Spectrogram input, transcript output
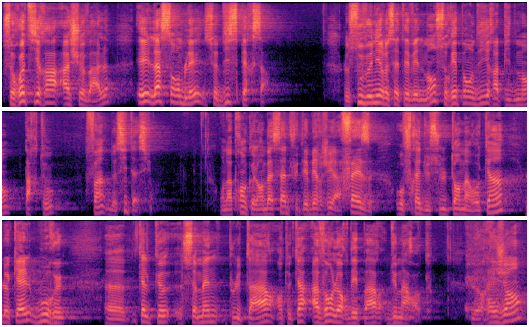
se retira à cheval et l'assemblée se dispersa. Le souvenir de cet événement se répandit rapidement partout. Fin de citation. On apprend que l'ambassade fut hébergée à Fès aux frais du sultan marocain, lequel mourut euh, quelques semaines plus tard, en tout cas avant leur départ du Maroc. Le régent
